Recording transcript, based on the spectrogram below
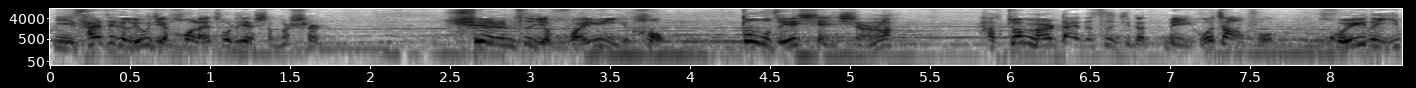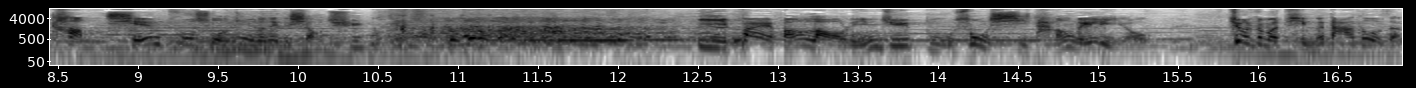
你猜这个刘姐后来做了件什么事儿？确认自己怀孕以后，肚子也显形了，她专门带着自己的美国丈夫回了一趟前夫所住的那个小区，以拜访老邻居、补送喜糖为理由，就这么挺个大肚子，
